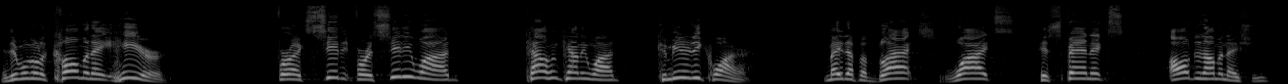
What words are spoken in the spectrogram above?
And then we're going to culminate here for a city, for a citywide, Calhoun County wide community choir made up of blacks, whites, Hispanics, all denominations.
